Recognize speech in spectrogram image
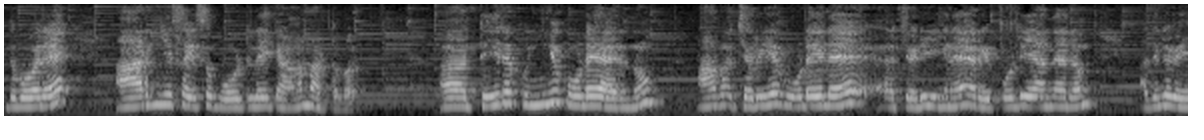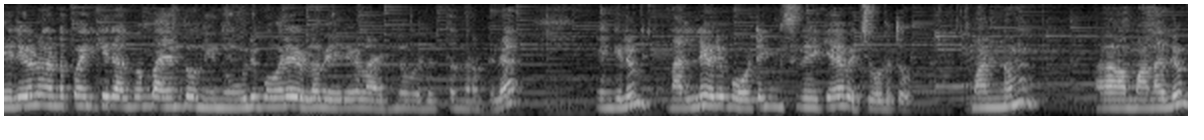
ഇതുപോലെ ആറിഞ്ച് സൈസ് ബോട്ടിലേക്കാണ് നട്ടത്. തീരെ കുഞ്ഞു കൂടെയായിരുന്നു. ആ ചെറിയ കൂടയിലെ ചെടി ഇങ്ങനെ റിപ്പോർട്ട് ചെയ്യാൻ നേരം അതിന്റെ വേരുകൾ കണ്ടപ്പോൾ എനിക്കൊരു അല്പം ഭയം തോന്നി. നൂൽ പോലെയുള്ള വേരുകളായിരുന്നു വെളുത്ത നിറത്തിൽ എങ്കിലും നല്ലൊരു പോട്ടിങ്സിലേക്ക് വെച്ചു കൊടുത്തു. മണ്ണും മണലും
